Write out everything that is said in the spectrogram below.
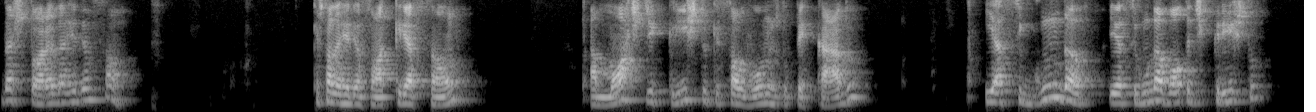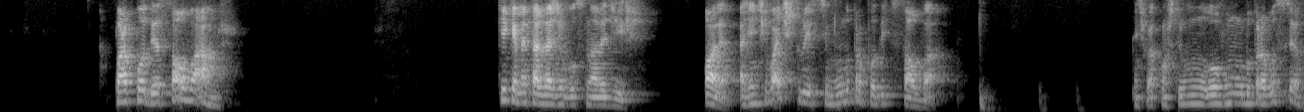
da história da redenção. A questão da redenção, a criação, a morte de Cristo que salvou-nos do pecado e a segunda e a segunda volta de Cristo para poder salvar-nos. O que, que a mentalidade revolucionária diz? Olha, a gente vai destruir esse mundo para poder te salvar. A gente vai construir um novo mundo para você.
